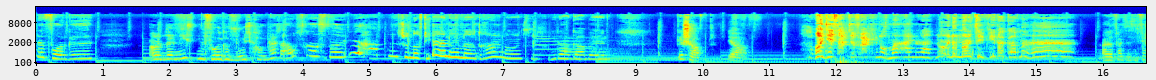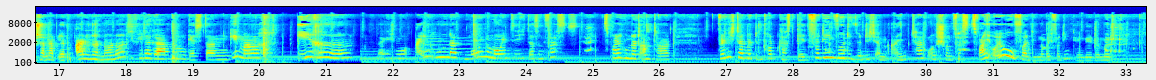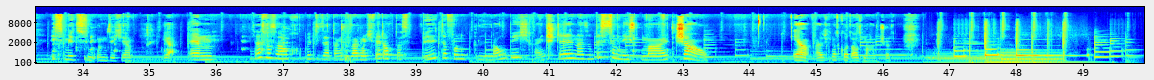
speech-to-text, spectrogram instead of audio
der Folge, also der nächsten Folge, wo ich komplett ausraste. Ihr habt es schon auf die 193 Wiedergaben geschafft. Ja. Und jetzt habt ihr Folge nochmal 199 Wiedergaben. Also, falls ihr es nicht verstanden habt, ihr habt 199 Wiedergaben gestern gemacht. Ehre. Sage ich nur 199. Das sind fast 200 am Tag. Wenn ich damit im Podcast Geld verdienen würde, würde ich an einem Tag und schon fast 2 Euro verdienen. Aber ich verdiene kein Geld damit. Ist mir zu unsicher. Ja, ähm, das war's auch mit dieser Danke-Sagung. Ich werde auch das Bild davon, glaube ich, reinstellen. Also bis zum nächsten Mal. Ciao. Ja, also ich muss kurz ausmachen. Tschüss.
